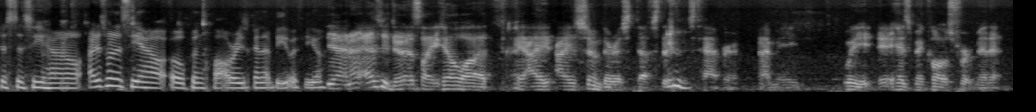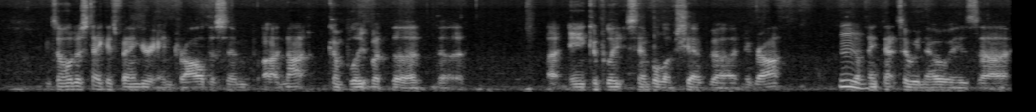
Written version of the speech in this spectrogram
just to see how i just want to see how open Clawry is going to be with you Yeah, and as you do it, it's like he'll. Uh, I, I assume there is dust in his tavern. I mean, we it has been closed for a minute, and so he'll just take his finger and draw the sim, uh, not complete, but the the uh, incomplete symbol of Sheb uh, Nagroth. I mm. think that's who we know is uh,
